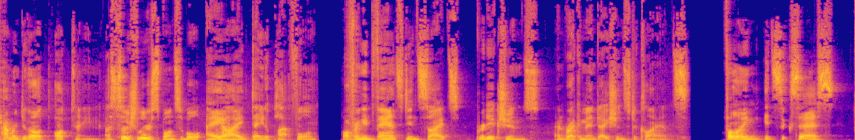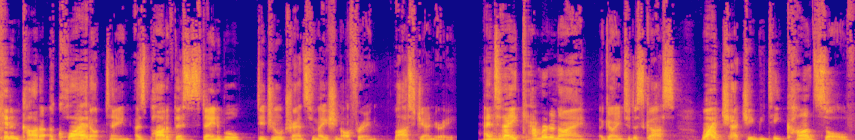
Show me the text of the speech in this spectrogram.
Cameron developed Octane, a socially responsible AI data platform, offering advanced insights, predictions, and recommendations to clients. Following its success, Kin & Carta acquired Octane as part of their sustainable digital transformation offering last January. And today, Cameron and I are going to discuss why ChatGPT can't solve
